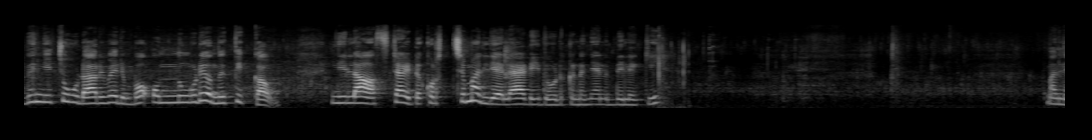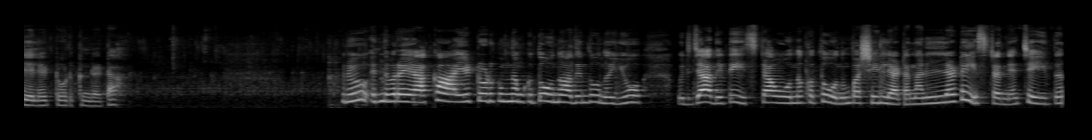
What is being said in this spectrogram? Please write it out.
ഇത് ഇനി ചൂടാറി വരുമ്പോൾ ഒന്നും കൂടി ഒന്ന് തിക്കാവും. ഇനി ലാസ്റ്റായിട്ട് കുറച്ച് മല്ലിയില ആഡ് ചെയ്ത് കൊടുക്കുന്നുണ്ട് ഞാൻ ഇതിലേക്ക് മല്ലിയില ഇട്ട് കൊടുക്കണ്ട കേട്ടോ. ഒരു എന്താ പറയുക കായ ഇട്ട് കൊടുക്കുമ്പോൾ നമുക്ക് തോന്നും ആദ്യം തോന്നും അയ്യോ ഒരു ജാതി ടേസ്റ്റ് ആവുമോ എന്നൊക്കെ തോന്നും. പക്ഷേ ഇല്ല കേട്ടോ നല്ല ടേസ്റ്റാണ് ഞാൻ ചെയ്ത്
